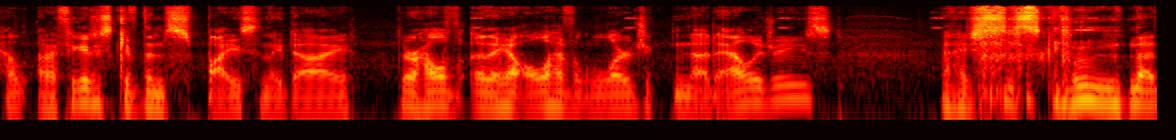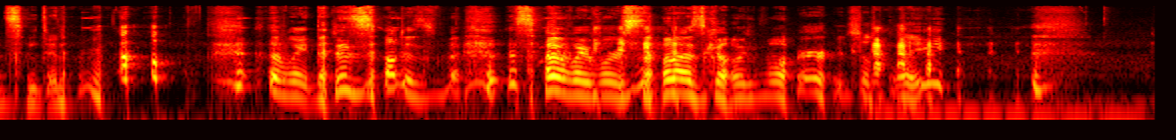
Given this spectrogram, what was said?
hell? I think I just give them spice and they die. They're all uh, they all have allergic nut allergies, and I just spoon nuts into their mouth. Wait, that didn't sound as that sounded way worse than what I was going for originally.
